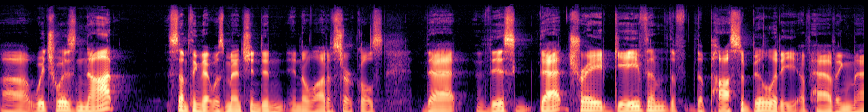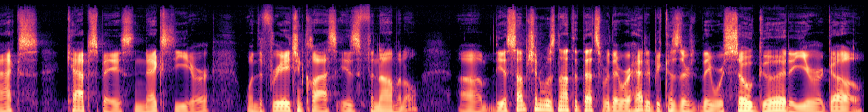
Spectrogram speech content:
uh, which was not something that was mentioned in, in a lot of circles. That this that trade gave them the the possibility of having max cap space next year when the free agent class is phenomenal. Um, the assumption was not that that's where they were headed because they were so good a year ago.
